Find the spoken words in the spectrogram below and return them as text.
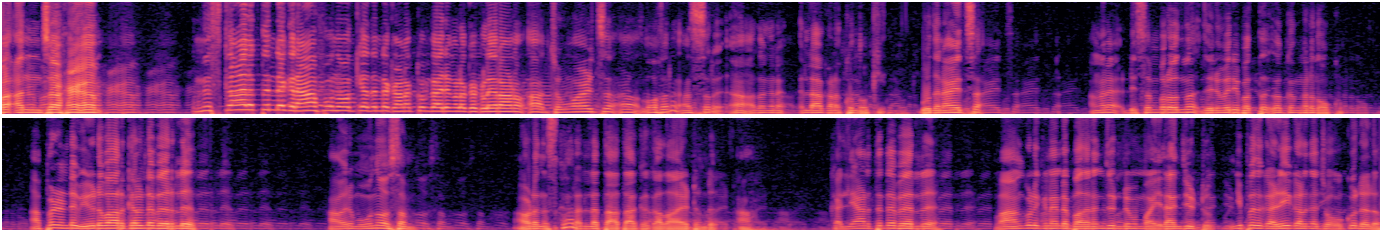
വഅൻജഹ നിസ്കാരത്തിന്റെ ഗ്രാഫ് നോക്കി അതിന്റെ കണക്കും കാര്യങ്ങളൊക്കെ ക്ലിയർ ആണോ? ആ ചൊവ്വാഴ്ച ആ ലോഹർ അസർ ആ അതങ്ങനെ എല്ലാ കണക്കും നോക്കി. ബുധനാഴ്ച അങ്ങനെ ഡിസംബർ ഒന്ന് ജനുവരി പത്ത് ഒക്കെ അങ്ങനെ നോക്കും. അപ്പോഴുണ്ട് വീട് വാർക്കലിന്റെ പേരിൽ ആ ഒരു മൂന്ന് ദിവസം അവിടെ നിസ്കാരം എല്ലാം താത്താക്ക് കഥായിട്ടുണ്ട് ആ കല്യാണത്തിന്റെ പേരിൽ വാങ്കുളിക്കണേന്റെ പതിനഞ്ച് മിനിറ്റ് മൈലാഞ്ചി ഇട്ടു. ഇനിയിപ്പോ ഇത് കഴുകി കളഞ്ഞ ചോക്കൂലല്ലോ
